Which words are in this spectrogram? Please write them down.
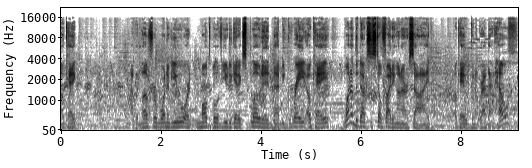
Okay. I would love for one of you or multiple of you to get exploded. That'd be great. Okay. One of the ducks is still fighting on our side. Okay, we're gonna grab that health.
